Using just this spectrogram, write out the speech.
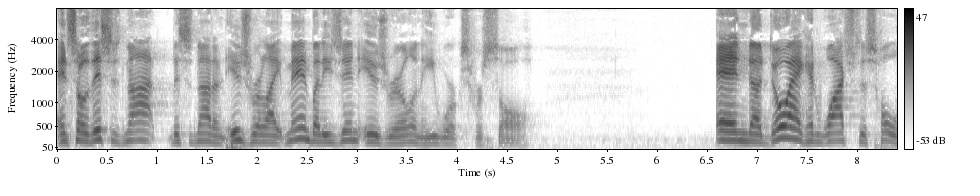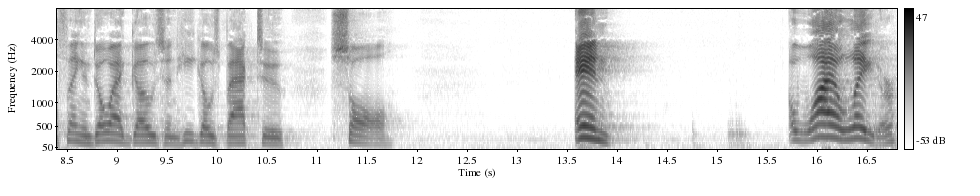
And so this is not this is not an Israelite man, but he's in Israel and he works for Saul. And uh, Doeg had watched this whole thing, and Doeg goes and he goes back to Saul. And a while later,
